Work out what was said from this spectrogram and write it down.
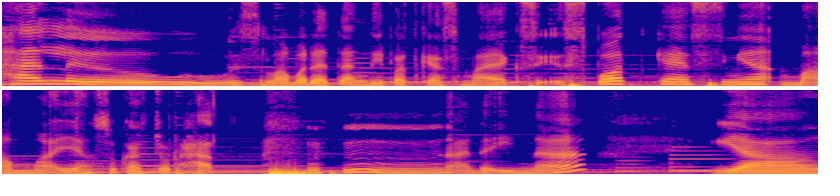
halo. Selamat datang di podcast Ma Eksis. Podcastnya emak-emak yang suka curhat. Ada Ina yang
